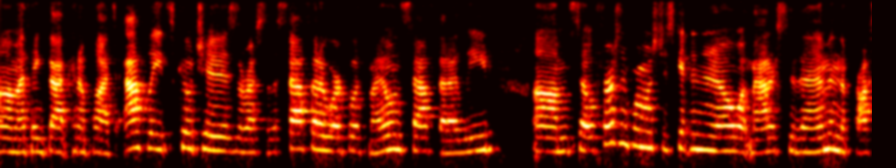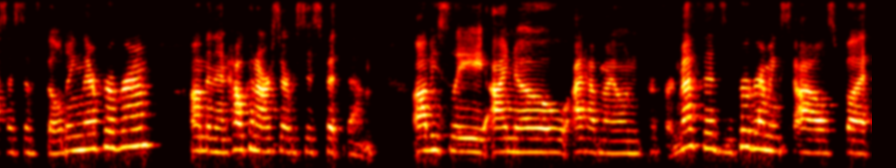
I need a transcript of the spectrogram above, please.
um, i think that can apply to athletes coaches the rest of the staff that i work with my own staff that i lead um, so first and foremost just getting to know what matters to them in the process of building their program um, and then how can our services fit them obviously i know i have my own preferred methods and programming styles but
